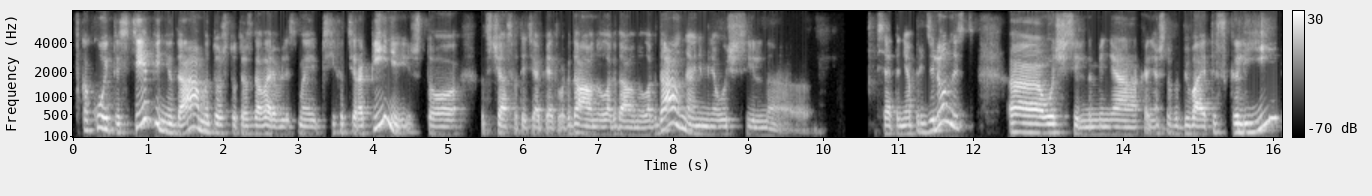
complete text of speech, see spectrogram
в какой-то степени, да, мы тоже тут разговаривали с моей психотерапией, что вот сейчас вот эти опять локдауны, локдауны, локдауны, они меня очень сильно, вся эта неопределенность э, очень сильно меня, конечно, выбивает из колеи,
